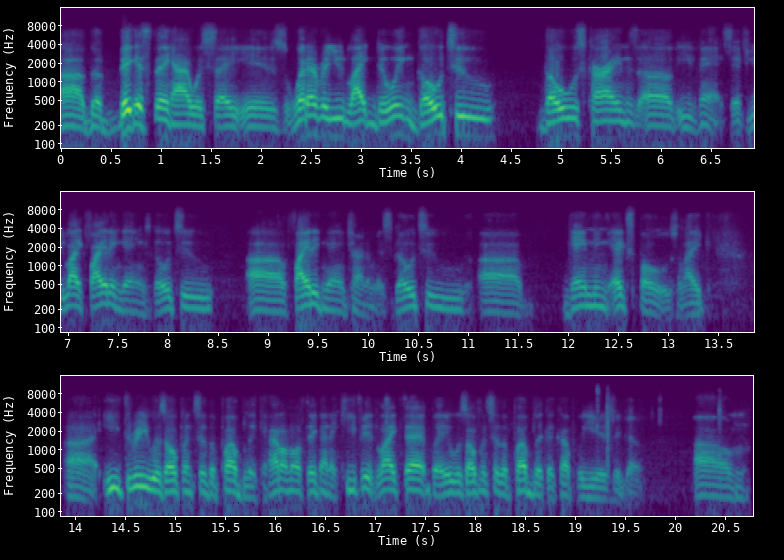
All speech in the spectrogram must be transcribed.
Uh, the biggest thing I would say is whatever you like doing, go to those kinds of events. If you like fighting games, go to uh, fighting game tournaments. Go to uh, gaming expos. Like uh, E3 was open to the public, and I don't know if they're going to keep it like that, but it was open to the public a couple years ago. Um,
